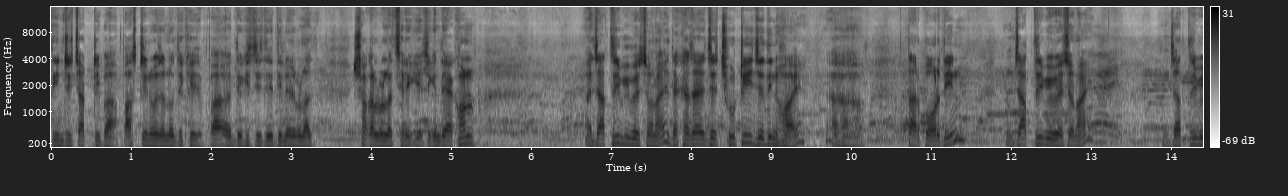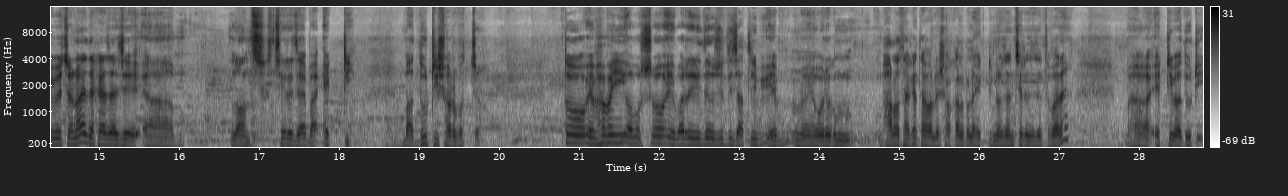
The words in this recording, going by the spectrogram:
তিনটি চারটি বা পাঁচটি নৌযানও দেখে দেখেছি যে দিনের বেলা সকালবেলা ছেড়ে গিয়েছে। কিন্তু এখন যাত্রী বিবেচনায় দেখা যায় যে ছুটি যেদিন হয় আহ, তার পরদিন যাত্রী বিবেচনায় যাত্রী বিবেচনায় দেখা যায় যে লঞ্চ ছেড়ে যায় বা একটি বা দুটি সর্বোচ্চ। তো এভাবেই অবশ্য এবারে ঈদেও যদি যাত্রী ওইরকম ভালো থাকে, তাহলে সকালবেলা একটি নৌযান ছেড়ে যেতে পারে একটি বা দুটি।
